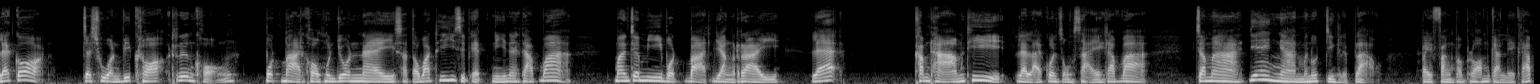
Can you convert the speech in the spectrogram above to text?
และก็จะชวนวิเคราะห์เรื่องของบทบาทของหุ่นยนต์ในศตวรรษที่ 21 นี้นะครับว่ามันจะมีบทบาทอย่างไร และ คำถามที่หลาย ๆ คนสงสัยครับว่า จะมาแย่งงานมนุษย์จริงหรือเปล่า ไปฟังพร้อม ๆ กันเลยครับ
